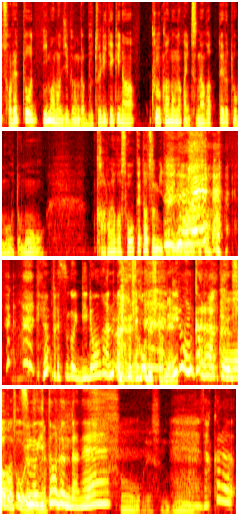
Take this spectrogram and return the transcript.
それと今の自分が物理的な空間の中につながってると思うともう体がそうけ立つみたいな。やっぱすごい理論派なのね。そうですかね。理論からこう紡ぎ取るんだね。そうですね。だから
